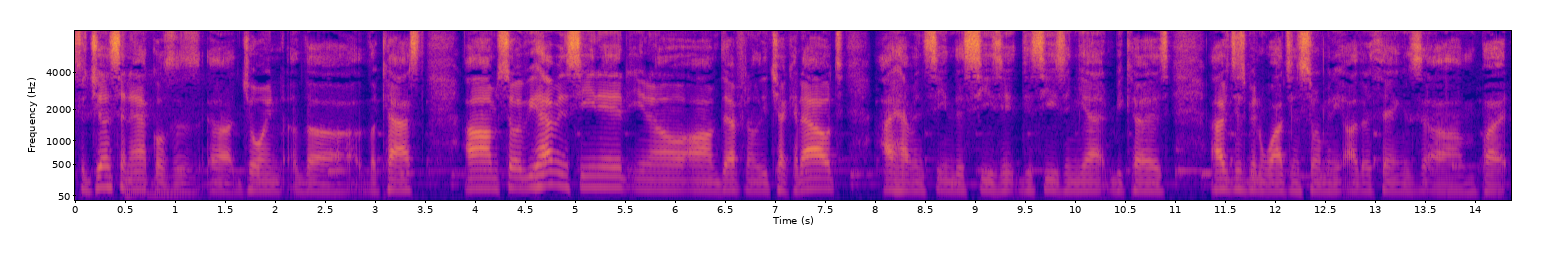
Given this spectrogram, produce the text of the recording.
So Jensen Ackles has uh, joined the the cast. Um, so if you haven't seen it, you know, um, definitely check it out. I haven't seen this season this season yet because I've just been watching so many other things. Um, but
